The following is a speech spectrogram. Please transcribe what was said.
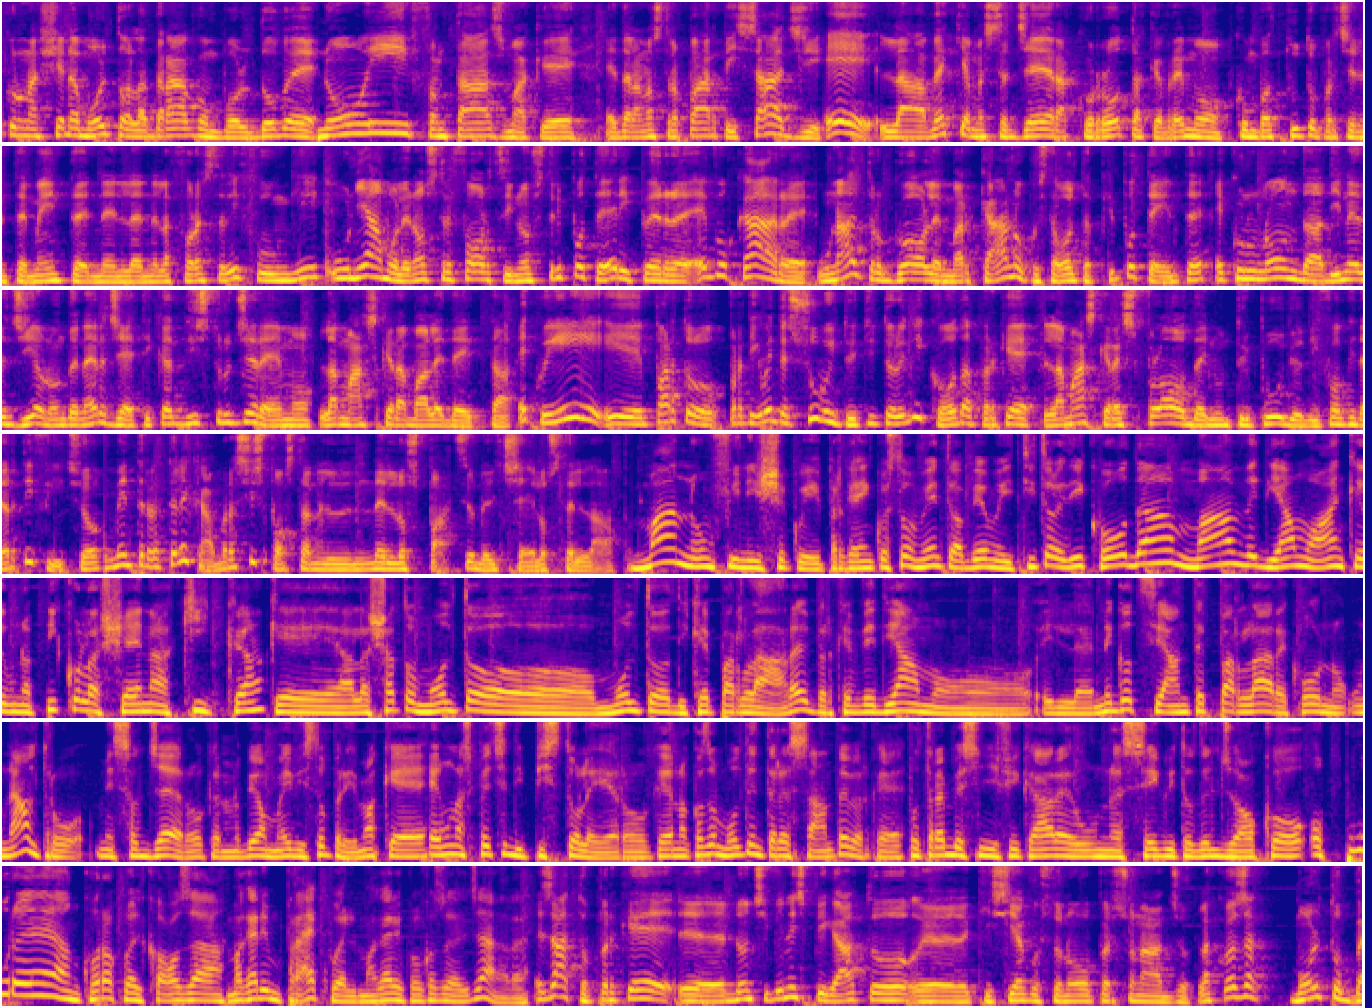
con una scena molto alla Dragon Ball dove noi, fantasma che è dalla nostra parte, i saggi e la vecchia messaggera corrotta che avremmo combattuto precedentemente nel, nella foresta dei funghi, uniamo le nostre forze, i nostri poteri per evocare un altro golem arcano, questa volta più potente, e con un'onda di energia, un'onda energetica, distruggeremo la maschera maledetta. E qui eh, partono praticamente subito i titoli di coda perché la maschera esplode in un tripudio di fuochi d'artificio, mentre la telecamera si sposta nel, nello spazio del cielo stellato. Ma non finisce qui perché in questo momento abbiamo i titoli di coda, ma vediamo anche una piccola scena chicca che ha lasciato molto, molto di che parlare perché vediamo il negoziante parlare con un altro messaggero che non abbiamo mai visto prima che è una specie di pistolero che è una cosa molto interessante perché potrebbe significare un seguito del gioco oppure ancora qualcosa magari un prequel magari qualcosa del genere. Esatto perché eh, non ci viene spiegato eh, chi sia questo nuovo personaggio. La cosa molto bella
